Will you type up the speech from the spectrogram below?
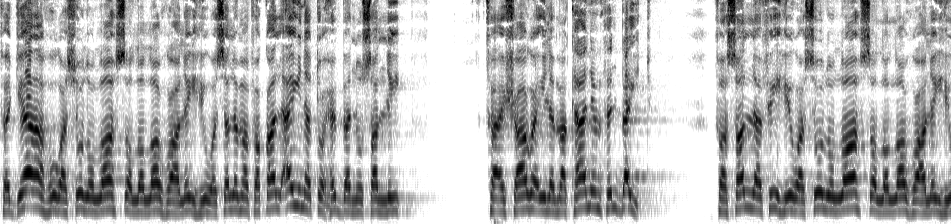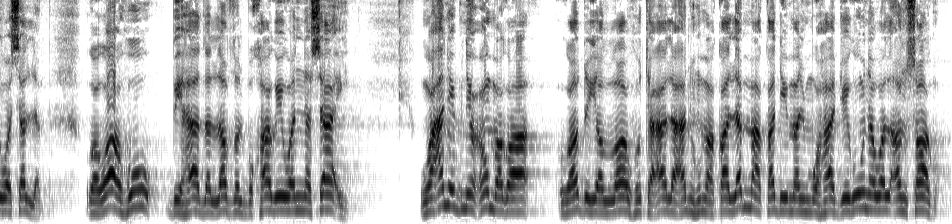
فجاءه رسول الله صلى الله عليه وسلم فقال أين تحب أن نصلي؟ فأشار إلى مكان في البيت. فصلى فيه رسول الله صلى الله عليه وسلم. رواه بهذا اللفظ البخاري والنسائي. وعن ابن عمر رضي الله تعالى عنهما قال لما قدم المهاجرون والأنصار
